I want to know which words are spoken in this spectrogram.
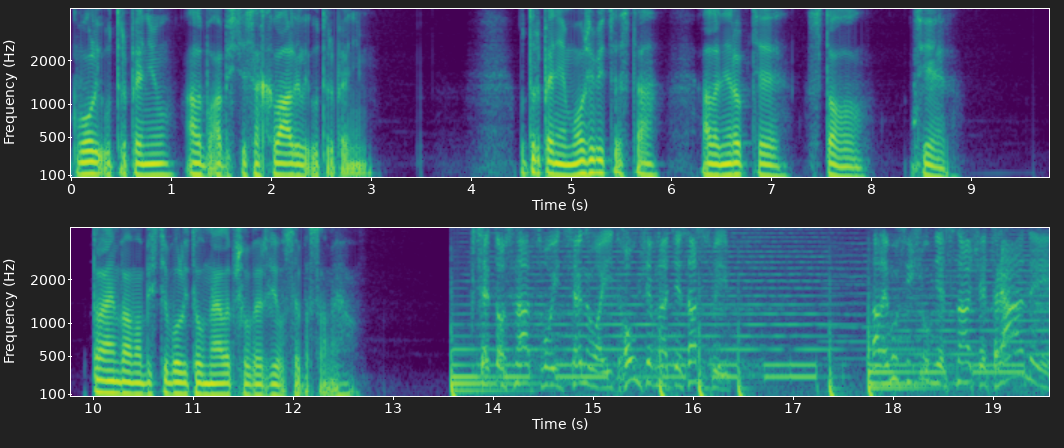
kvôli utrpeniu, alebo aby ste sa chválili utrpením. Utrpenie môže byť cesta, ale nerobte z toho cieľ. Prajem vám, aby ste boli tou najlepšou verziou seba samého. Chce to znát svoji cenu a jít houževnatě za svým. Ale musíš umět snášet rány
